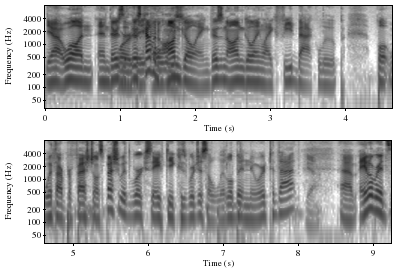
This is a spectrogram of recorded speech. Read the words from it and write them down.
well, and and there's Or there's kind of an always- ongoing there's an ongoing like feedback loop, but with our professional, especially with work safety, because we're just a little bit newer to that. Yeah. Um, Edelrid's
